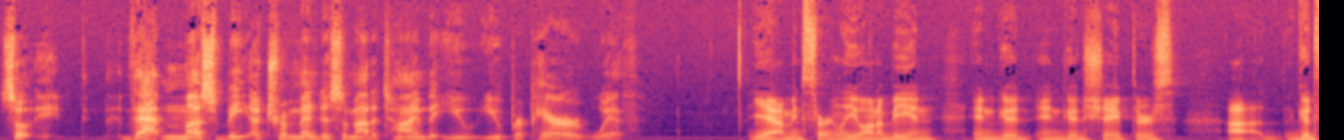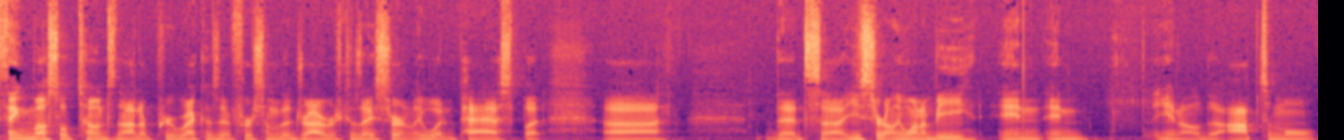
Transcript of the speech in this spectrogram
So that must be a tremendous amount of time that you you prepare with. Yeah i mean certainly you want to be in in good in good shape. There's uh, good thing muscle tone's not a prerequisite for some of the drivers because they certainly wouldn't pass but uh, that's uh, you certainly want to be in in you know the optimal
